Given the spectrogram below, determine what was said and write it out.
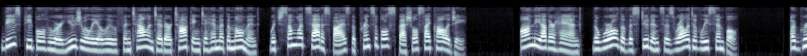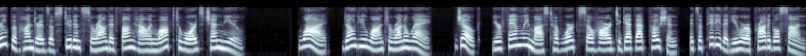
These people who are usually aloof and talented are talking to him at the moment, which somewhat satisfies the principal's special psychology. On the other hand, the world of the students is relatively simple. A group of hundreds of students surrounded Feng Hao and walked towards Chen Mu. Why, don't you want to run away? Joke, your family must have worked so hard to get that potion, it's a pity that you were a prodigal son.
